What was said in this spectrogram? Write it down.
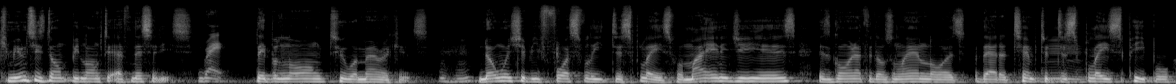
communities don't belong to ethnicities. Right. They belong to Americans. No one should be forcefully displaced. What my energy is is going after those landlords that attempt to displace people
